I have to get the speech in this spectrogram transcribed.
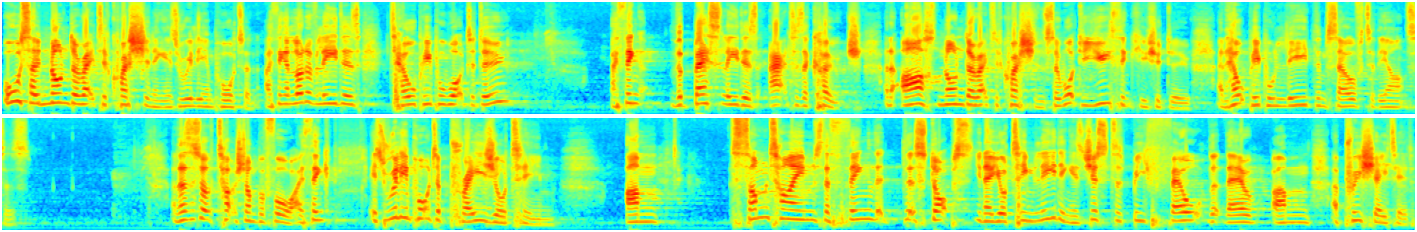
Also, non directive questioning is really important. I think a lot of leaders tell people what to do. I think the best leaders act as a coach and ask non directive questions. So, what do you think you should do? And help people lead themselves to the answers. And as I sort of touched on before, I think it's really important to praise your team. Um, sometimes the thing that, that stops you know, your team leading is just to be felt that they're um, appreciated.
